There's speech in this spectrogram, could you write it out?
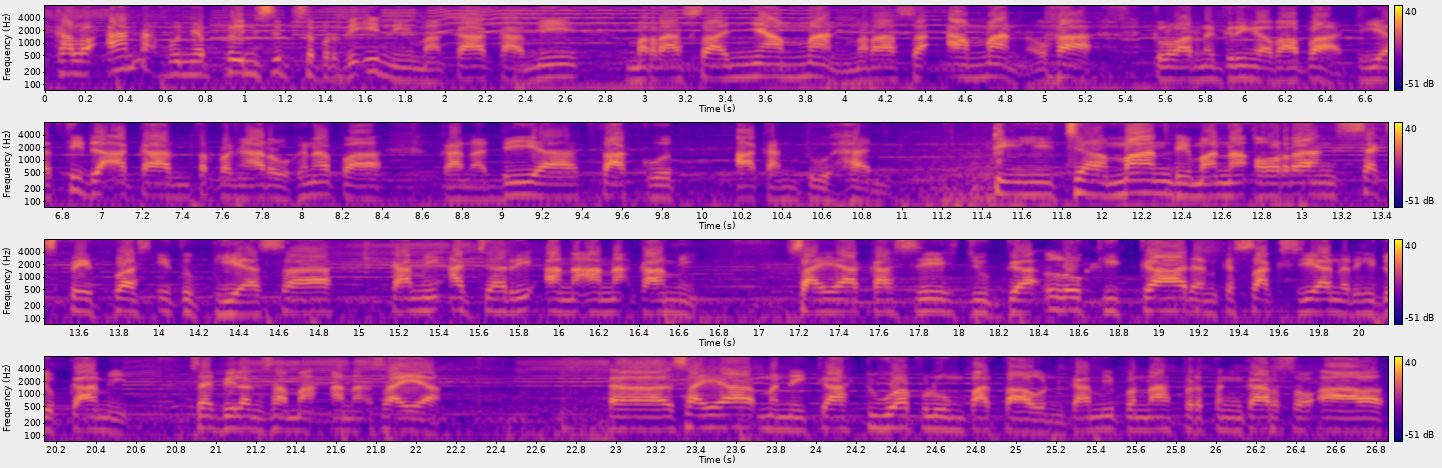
kalau anak punya prinsip seperti ini, maka kami merasa nyaman, merasa aman. Wah, keluar negeri nggak apa-apa. Dia tidak akan terpengaruh. Kenapa? Karena dia takut akan Tuhan. Di zaman di mana orang seks bebas itu biasa, kami ajari anak-anak kami. Saya kasih juga logika dan kesaksian dari hidup kami. Saya bilang sama anak saya, uh, saya menikah 24 tahun. Kami pernah bertengkar soal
